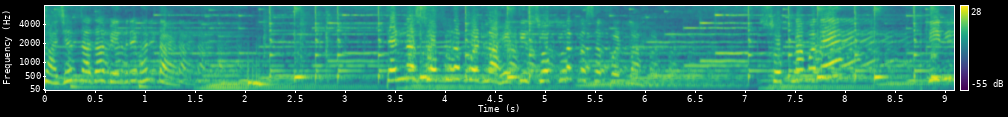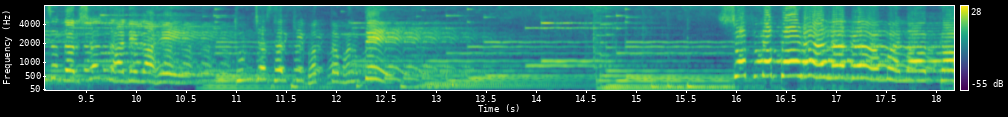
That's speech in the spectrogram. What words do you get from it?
साजन दादा बेंद्रे म्हणतात त्यांना स्वप्न पडलं आहे ती स्वप्न कसं पडलं आहे? स्वप्नामध्ये देवीचं दर्शन झालेलं आहे. तुमच्यासारखे भक्त म्हणते स्वप्न पडा ग मला का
